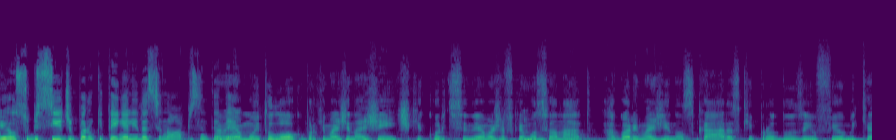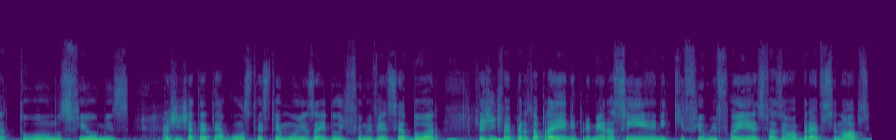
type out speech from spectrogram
Eu subsídio para o que tem ali na sinopse, Não, e entendeu? é muito louco, porque imagina a gente que curte cinema já fica emocionado. Agora imagina os caras que produzem o filme, que atuam nos filmes. A gente até tem alguns testemunhos aí do filme vencedor, que a gente vai perguntar pra N primeiro assim, N, que filme foi esse? Fazer uma breve sinopse,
